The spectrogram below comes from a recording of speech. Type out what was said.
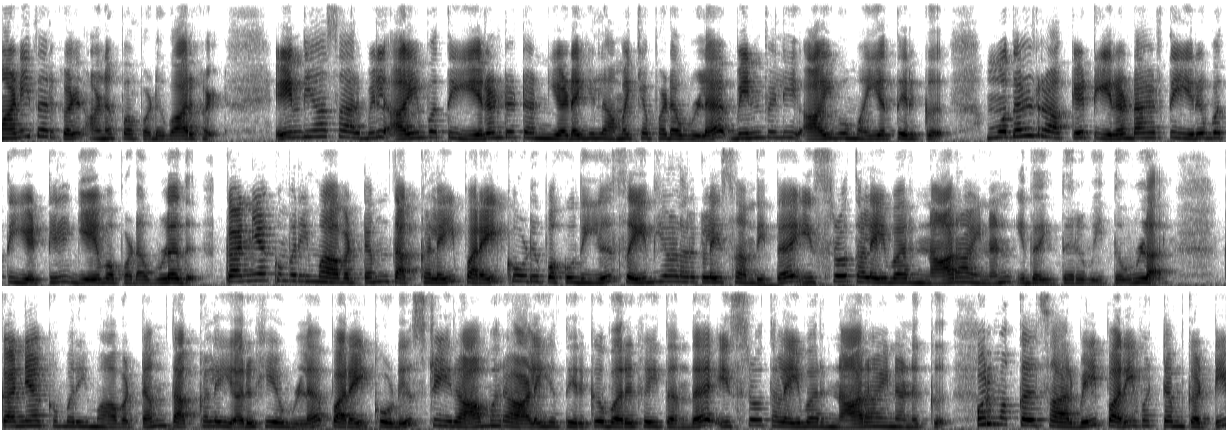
மனிதர்கள் அனுப்பப்படுவார்கள். இந்தியா சார்பில் ஐம்பத்தி இரண்டு டன் எடையில் அமைக்கப்பட உள்ள விண்வெளி ஆய்வு மையத்திற்கு முதல் ராக்கெட் இரண்டாயிரத்தி இருபத்தி எட்டில் ஏவப்பட உள்ளது. கன்னியாகுமரி மாவட்டம் தக்கலை பறைக்கோடு பகுதியில் செய்தியாளர்களை சந்தித்த இஸ்ரோ தலைவர் நாராயணன் இதை தெரிவித்துள்ளார். கன்னியாகுமரி மாவட்டம் தக்கலை அருகே உள்ள பறைக்கோடு ஸ்ரீராமர் ஆலயத்திற்கு வருகை தந்த இஸ்ரோ தலைவர் நாராயணனுக்கு பொதுமக்கள் சார்பில் பரிவட்டம் கட்டி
